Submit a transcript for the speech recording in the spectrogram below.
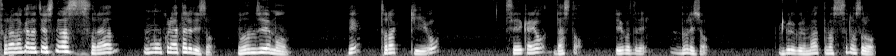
虎の形をしてます。それは、もうこれ当たるでしょう。40問。で、トラッキーを、正解を出すということで、どうでしょう？ぐるぐる回ってます。そろそろ、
